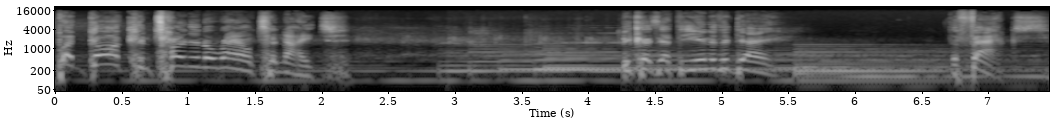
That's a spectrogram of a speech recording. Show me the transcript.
But God can turn it around tonight. Because at the end of the day, the facts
